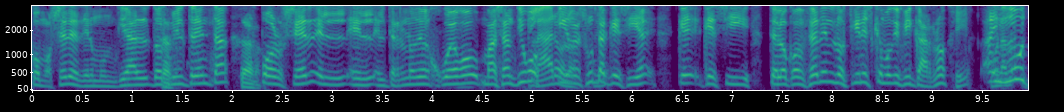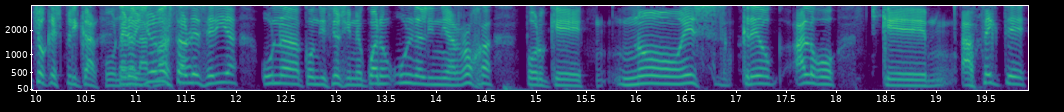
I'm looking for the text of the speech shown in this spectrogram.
como sede del Mundial 2030 claro. por ser el, el- el terreno de juego más antiguo Claro, y resulta sí. que, si, que, que si te lo conceden lo tienes que modificar, ¿no? Hay una mucho que explicar, pero yo no bajas. establecería una condición sine qua non, una línea roja, porque no es, creo, algo que afecte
